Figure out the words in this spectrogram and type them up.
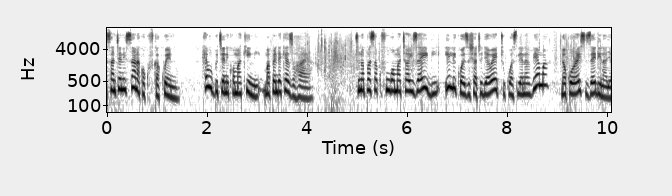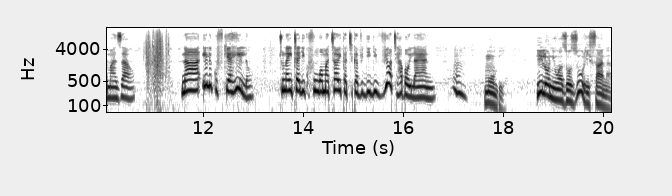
Asanteni sana kwa kufika kwenu. Hebu piteni kwa makini mapendekezo haya. Tunapasa kufungua matawi zaidi ili kuwezesha wateja wetu kuwasiliana vyema na kwa urahisi zaidi na jamaa zao. Na ili kufikia hilo, tunahitaji kufungua matawi katika vijiji vyote hapa wilayani. Mumbi, hilo ni wazo zuri sana,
